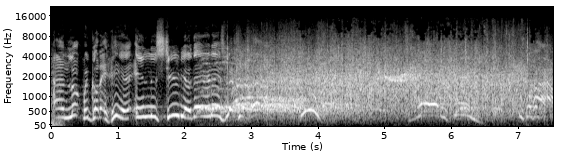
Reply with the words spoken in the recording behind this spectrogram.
And look, we've got it here in the studio. There it is. Look at that. Woo. What a thing. Wow.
